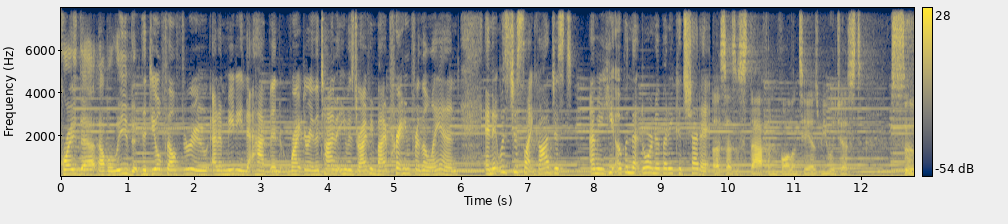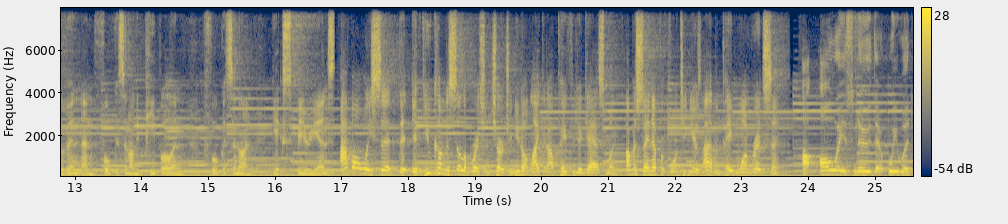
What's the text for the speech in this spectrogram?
prayed that and I believed it. The deal fell through at a meeting that happened right during the time that he was driving by praying for the land. And it was just like God just, I mean, he opened that door, nobody could shut it. Us as a staff and volunteers, we were just serving and focusing on the people and focusing on the experience. I've always said that if you come to Celebration Church and you don't like it, I'll pay for your gas money. I've been saying that for 14 years. I haven't paid one red cent. I always knew that we would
